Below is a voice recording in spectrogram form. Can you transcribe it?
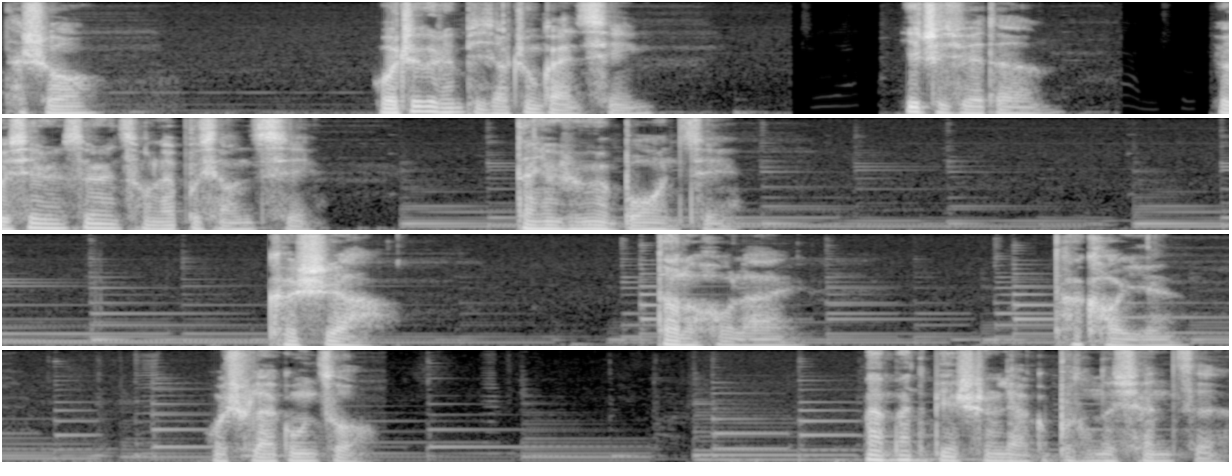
他说：“我这个人比较重感情，一直觉得，有些人虽然从来不想起，但又永远不忘记。可是啊，到了后来，他考研，我出来工作。”慢慢的变成了两个不同的圈子。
